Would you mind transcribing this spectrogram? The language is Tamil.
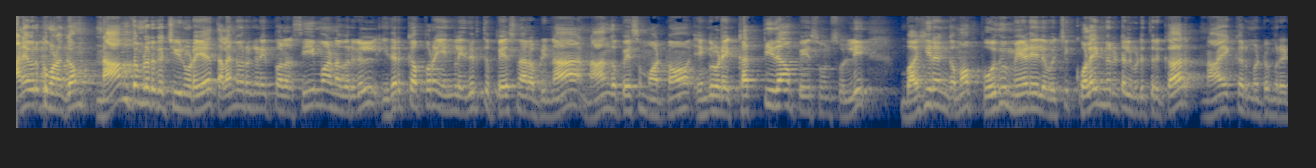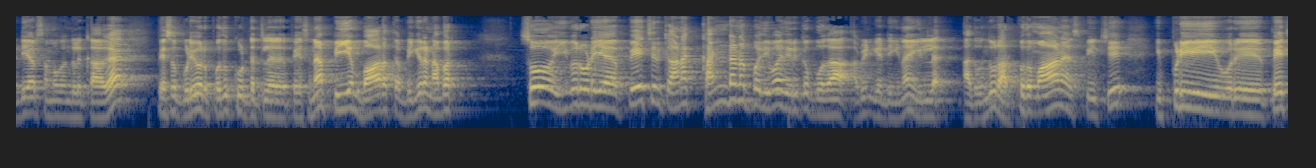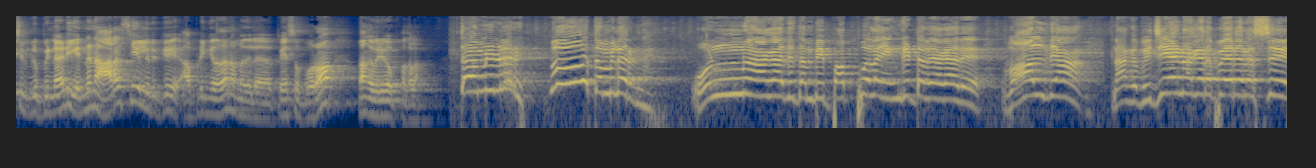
அனைவருக்கும் வணக்கம். நாம் தமிழர் கட்சியினுடைய தலைமை ஒருங்கிணைப்பாளர் சீமான் அவர்கள் இதற்கப்புறம் எங்களை எதிர்த்து பேசினார் அப்படின்னா நாங்க பேச மாட்டோம். எங்களுடைய கத்தி தான் பேசுவோம்னு சொல்லி பகிரங்கமா பொது மேடையில வச்சு கொலை மிரட்டல் விடுத்திருக்கார் நாயக்கர் மற்றும் ரெட்டியார் சமூகங்களுக்காக பேசக்கூடிய ஒரு பொதுக்கூட்டத்தில் பேசின பி எம் பாரத் அப்படிங்கிற நபர். ஸோ இவருடைய பேச்சிற்கான கண்டன பதிவாக இது இருக்க போதா அப்படின்னு கேட்டிங்கன்னா இல்லை. அது வந்து ஒரு அற்புதமான ஸ்பீச்சு இப்படி ஒரு பேச்சிற்கு பின்னாடி என்னென்ன அரசியல் இருக்குது அப்படிங்கிறத நம்ம இதில் பேச போகிறோம் வாங்க விரிவாக பார்க்கலாம். தமிழர். ஓ தமிழர். ஒன்றும் ஆகாது தம்பி பப்புலாம் எங்கிட்ட வேகாது. வாழ்தான். நாங்கள் விஜயநகர பேரரசு.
